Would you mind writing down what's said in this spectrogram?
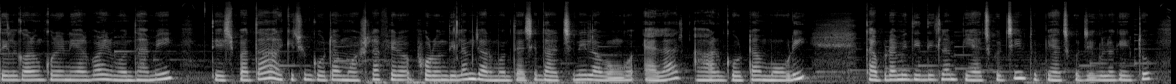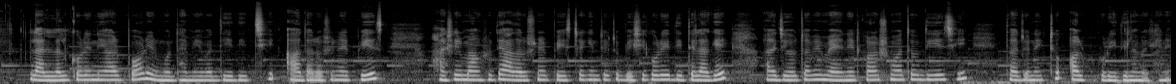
তেল গরম করে নেওয়ার পর এর মধ্যে আমি তেজপাতা আর কিছু গোটা মশলা ফেরো ফোড়ন দিলাম, যার মধ্যে আছে দারচিনি, লবঙ্গ, এলাচ আর গোটা মৌরি। তারপরে আমি দিয়ে দিয়েছিলাম পেঁয়াজ কুচি। তো পেঁয়াজ কুচিগুলোকে একটু লাল লাল করে নেওয়ার পর এর মধ্যে আমি এবার দিয়ে দিচ্ছি আদা রসুনের পেস্ট। হাঁসের মাংসতে আদা রসুনের পেস্টটা কিন্তু একটু বেশি করেই দিতে লাগে। আর যেহেতু আমি ম্যারিনেট করার সময়তেও দিয়েছি, তার জন্য একটু অল্প করেই দিলাম এখানে।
